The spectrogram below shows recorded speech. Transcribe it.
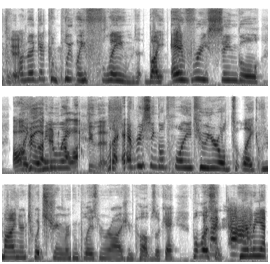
get. I'm gonna get completely flamed by every single All Like, people that are middle-aged- not watching this. Like every single 22 year old like minor Twitch streamer who plays Mirage in pubs, okay? But oh listen, hear me out.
